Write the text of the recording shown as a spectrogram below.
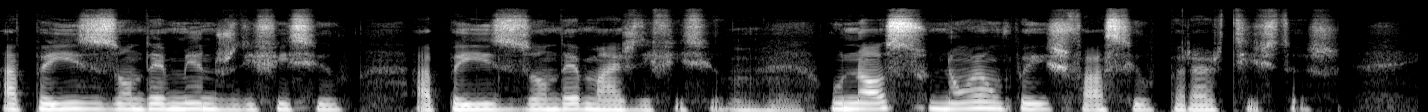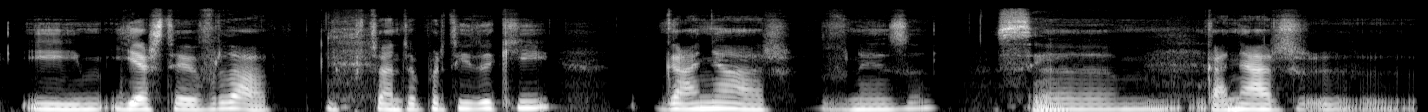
Há países onde é menos difícil, há países onde é mais difícil. O nosso não é um país fácil para artistas. E, e esta é a verdade. E, portanto, a partir daqui, ganhar Veneza, hum, ganhar eh,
